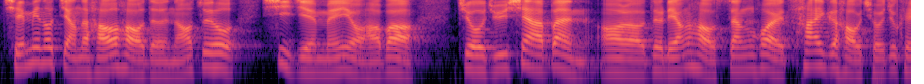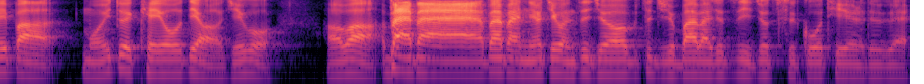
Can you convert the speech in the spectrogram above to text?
前面都讲的好好的，然后最后细节没有，好不好？九局下半哦，这两好三坏，差一个好球就可以把某一队 KO 掉了，结果。好不好？拜拜拜拜！你要结果你自己就自己就拜拜，就自己就吃锅贴了，对不对？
